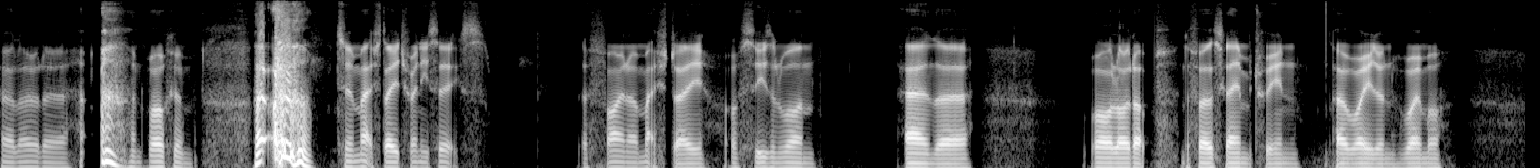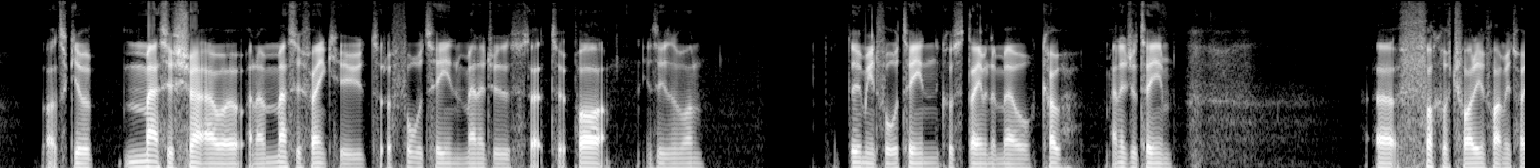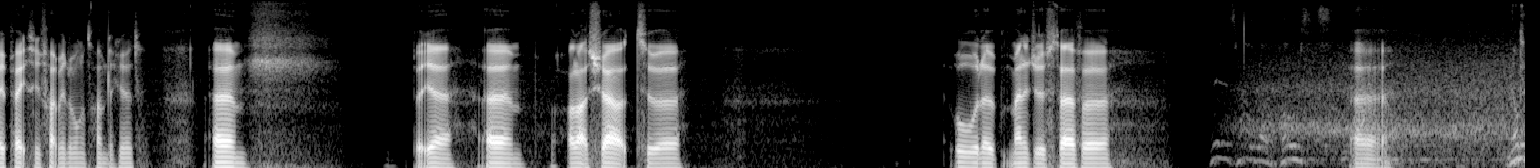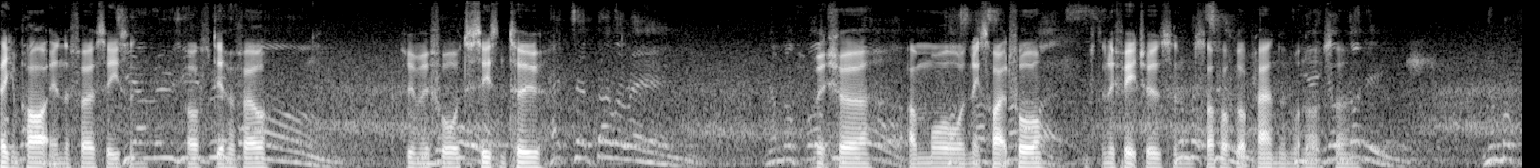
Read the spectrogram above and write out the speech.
Hello there, and welcome to match day 26, the final match day of season 1. And uh, we'll load up the first game between Wade and Roma. I'd like to give a massive shout out and a massive thank you to the 14 managers that took part in season 1. I do mean 14 because Damon and Mel co manager team uh, fuck off, Charlie. Invite me to Apex. Invite me a long time. Good. Um, but yeah, um, I'd like to shout out to uh, all the managers that have uh, uh, taken part in the first season of DFFL as we move forward to season two, which uh, I'm more than excited for the new features and stuff I've got planned and whatnot. So, number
